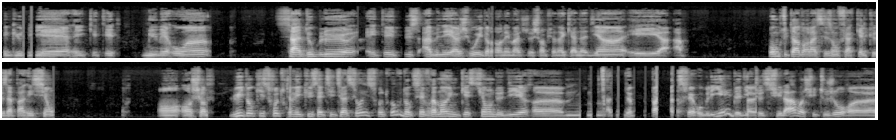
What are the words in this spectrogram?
régulière et qui était numéro un sa doublure était plus amenée à jouer dans les matchs de championnat canadien et à, plus tard dans la saison, faire quelques apparitions en, championnat. Lui, donc, il se retrouve, a vécu cette situation, il se retrouve. Donc, c'est vraiment une question de dire, euh, de ne pas se faire oublier, de dire, je suis là, moi, je suis toujours euh,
